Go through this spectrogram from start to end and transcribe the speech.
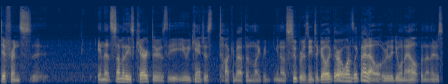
difference uh, in that some of these characters you, we can't just talk about them like we you know supers need to go. Like there are ones like Night Owl who really do want to help? And then there's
